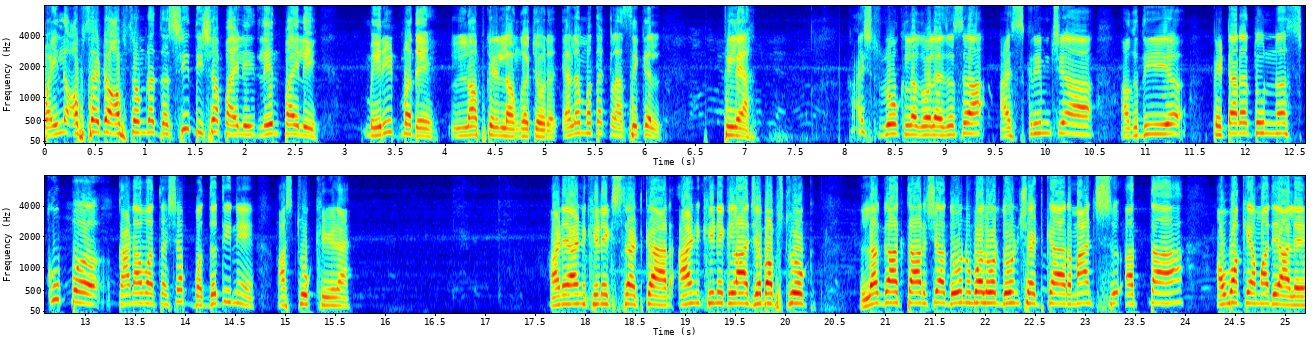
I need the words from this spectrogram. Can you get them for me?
पहिलं ऑफसाईड ऑफस्टॉमला जशी दिशा पाहिली लेंथ पाहिली मेरिटमध्ये लॉप केले लॉंगाच्या वर. याला म्हणतात क्लासिकल प्लेया काय स्ट्रोक लगवलाय जसं आईस्क्रीमच्या अगदी पेटाऱ्यातून स्कूप काढावा तशा पद्धतीने हा स्ट्रोक खेळलाय. आणि आणखीन एक षटकार आणखीन एक लाजबाब स्ट्रोक लगातारच्या दोन बॉलवर दोन षटकार. मॅच आत्ता अवाक्यामध्ये आले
